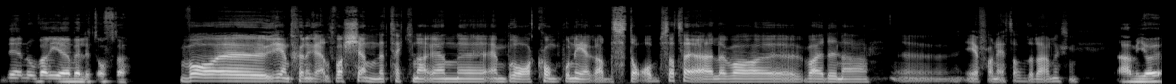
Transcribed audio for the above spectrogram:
det nog variera väldigt ofta. Vad, eh, rent generellt, vad kännetecknar en, en bra komponerad stab så att säga? Eller vad, vad är dina eh, erfarenheter av det där? Liksom? Ja, men jag,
